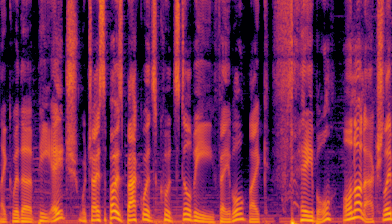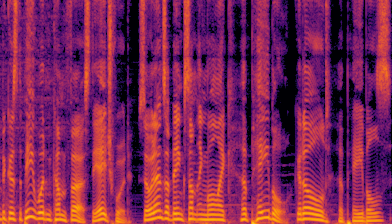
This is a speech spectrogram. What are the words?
like with a PH, which I suppose backwards could still be fable, like fable. Or not actually, because the P wouldn't come first, the H would. So it ends up being something more like Hapable. Good old Hapables.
